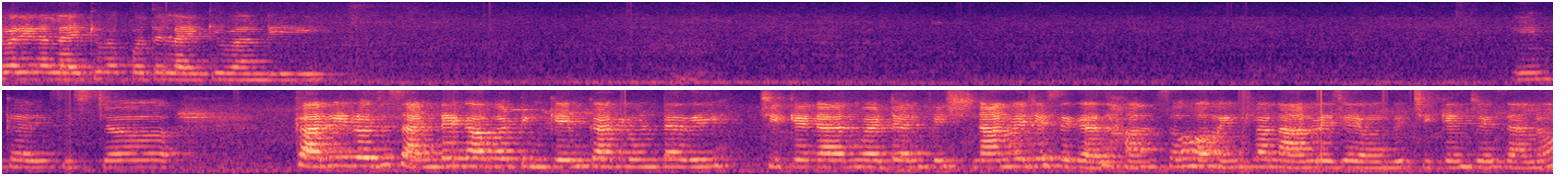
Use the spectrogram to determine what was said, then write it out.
ఎవరైనా లైక్ ఇవ్వకపోతే లైక్ ఇవ్వండి. ఏం కర్రీ సిస్టర్ కర్రీ రోజు సండే కాబట్టి ఇంకేం కర్రీ ఉంటుంది? Chicken or mutton fish non veg వేసే కదా. సో ఇంట్లో నాన్ వెజ్ ఉంది చికెన్ చేశాను.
